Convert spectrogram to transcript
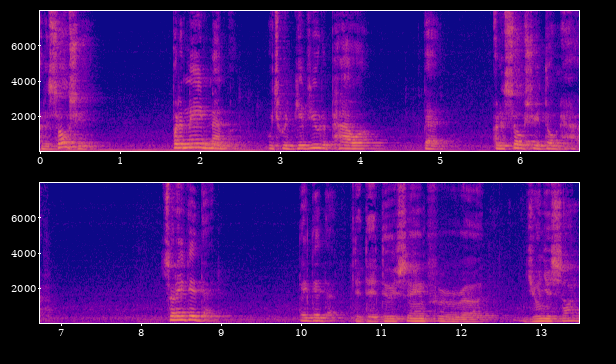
an associate, but a main member, which would give you the power that an associate don't have. So they did that. They did that. Did they do the same for uh, Junior's son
